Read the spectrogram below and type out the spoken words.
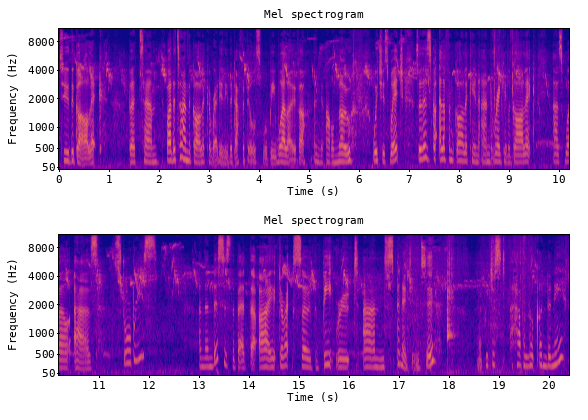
to the garlic. But um, by the time the garlic are ready, the daffodils will be well over and I'll know which is which. So this has got elephant garlic in and regular garlic, as well as strawberries and then this is the bed that I direct sowed the beetroot and spinach into. If we just have a look underneath,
